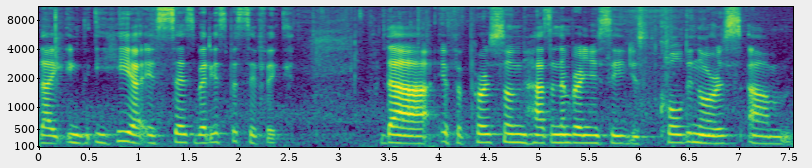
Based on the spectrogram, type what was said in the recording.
like in, in here, it says very specific that if a person has an emergency, just call the nurse, um,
